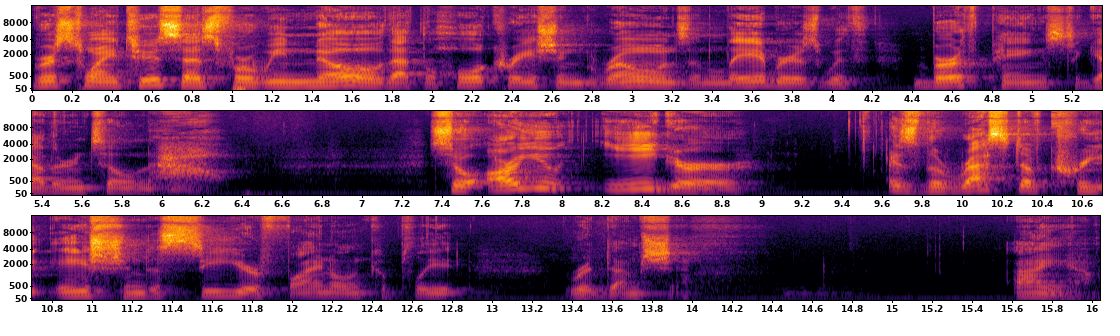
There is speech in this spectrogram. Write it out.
Verse 22 says, For we know that the whole creation groans and labors with birth pangs together until now. So are you eager as the rest of creation to see your final and complete redemption? I am.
